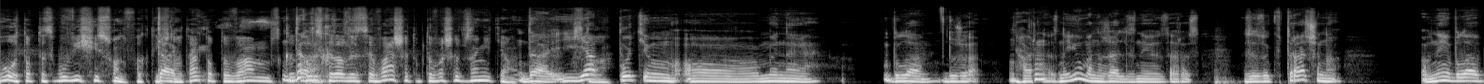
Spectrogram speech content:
О, тобто це був віщий сон, фактично, так? так? Тобто вам да. коли сказали, це ваше, тобто ваше заняття. Да, і я потім о, мене була дуже гарна знайома, на жаль, з нею зараз зв'язок втрачено. А в неї була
